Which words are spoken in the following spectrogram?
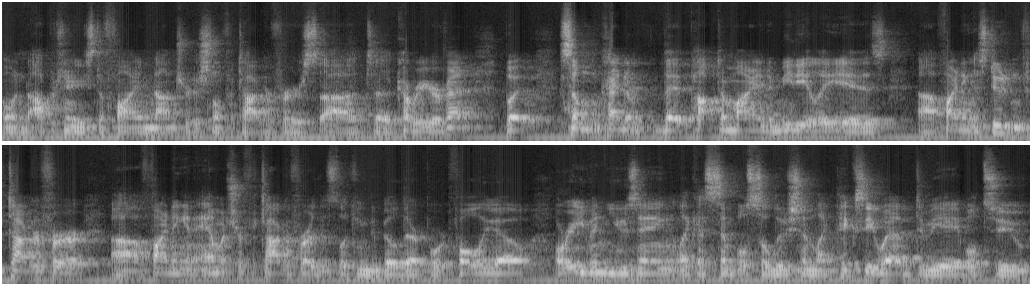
on opportunities to find non-traditional photographers uh, to cover your event. But some kind of that popped to mind immediately is uh, finding a student photographer, uh, finding an amateur photographer that's looking to build their portfolio, or even using like a simple solution like PixieWeb to be able to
